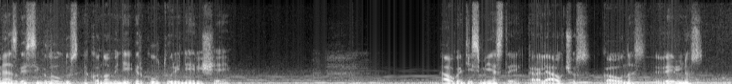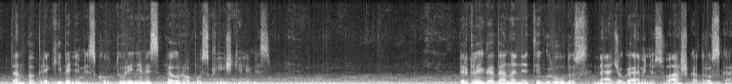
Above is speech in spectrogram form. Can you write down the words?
mesgasi glaudus ekonominiai ir kultūriniai ryšiai. Augantys miestai - Karaliaučius, Kaunas, Vilnius - tampa prekybinėmis kultūrinėmis Europos kryškelėmis. Pirkliai gabena ne tik grūdus, medžio gaminius, vašką, druską,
